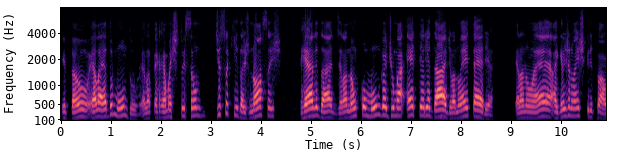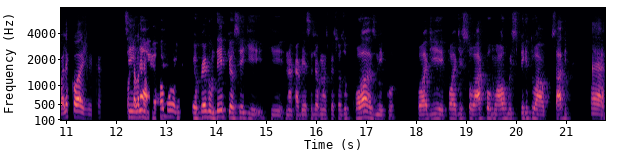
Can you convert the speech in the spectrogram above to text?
então ela é do mundo, ela é uma instituição disso aqui, das nossas realidades. Ela não comunga de uma eteriedade, ela não é etérea. Ela não é, a igreja não é espiritual, ela é cósmica. Sim, não, eu, eu, perguntei porque eu sei que, que na cabeça de algumas pessoas o cósmico pode, pode soar como algo espiritual, sabe? É,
